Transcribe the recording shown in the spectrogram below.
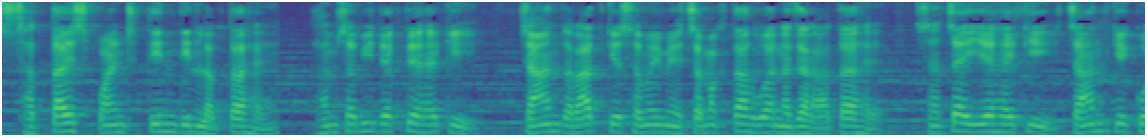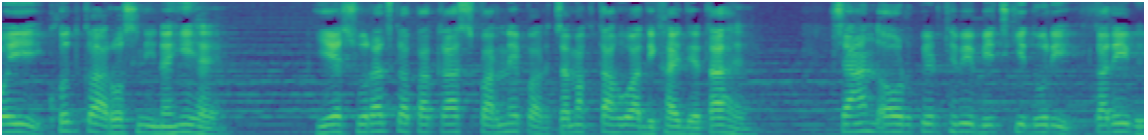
सत्ताईस पॉइंट तीन दिन लगता है। हम सभी देखते हैं कि चाँद रात के समय में चमकता हुआ नज़र आता है। सच्चाई यह है कि चाँद की कोई खुद का रोशनी नहीं है। ये सूरज का प्रकाश पड़ने पर चमकता हुआ दिखाई देता है। चाँद और पृथ्वी बीच की दूरी करीब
